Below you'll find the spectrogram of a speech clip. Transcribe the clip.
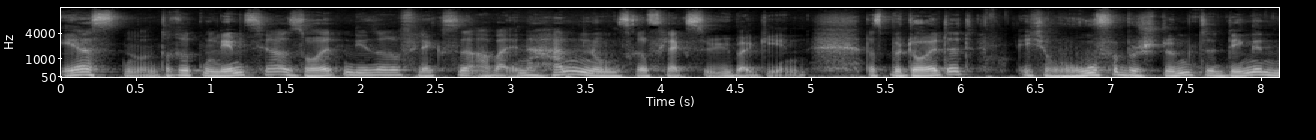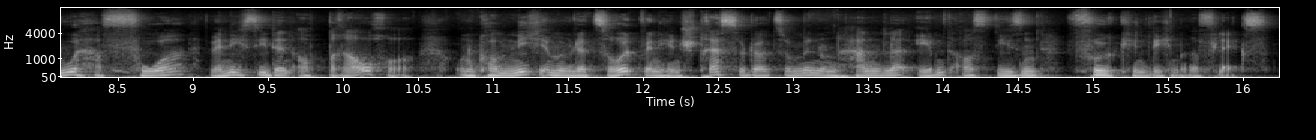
ersten und dritten Lebensjahr, sollten diese Reflexe aber in Handlungsreflexe übergehen. Das bedeutet, ich rufe bestimmte Dinge nur hervor, wenn ich sie denn auch brauche und komme nicht immer wieder zurück, wenn ich in Stresssituationen bin und handle eben aus diesem frühkindlichen Reflex.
